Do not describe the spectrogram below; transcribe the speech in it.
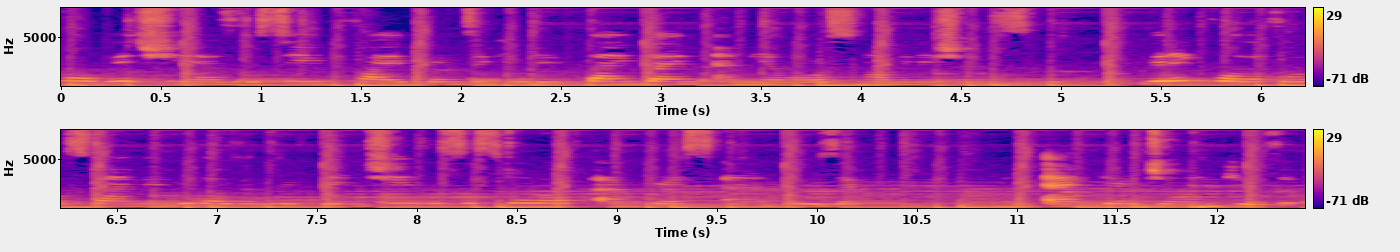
for which she has received five consecutive Time Time Emmy Awards nominations. For the first time in 2015, she is the sister of actress Anne Cusack and actor John Cusack.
